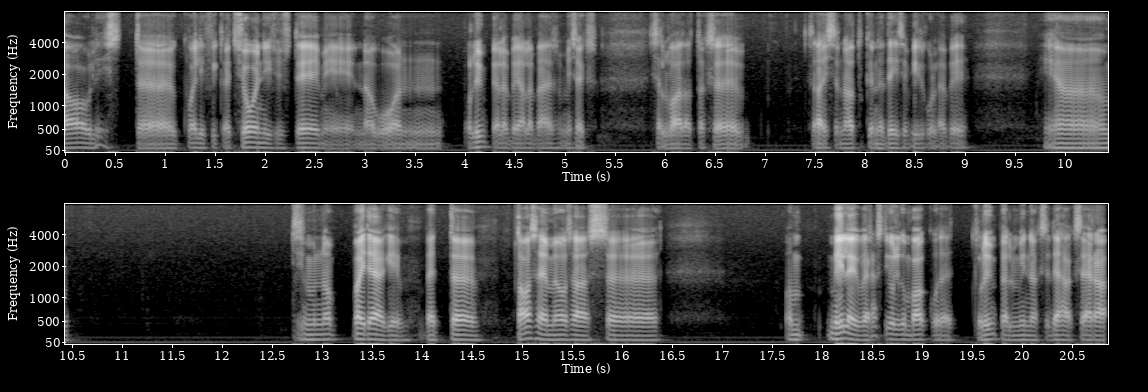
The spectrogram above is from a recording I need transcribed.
taolist äh, kvalifikatsioonisüsteemi, nagu on olümpiale pealepääsemiseks. seal vaadatakse seda asja natukene teise pilgu läbi ja no ma ei teagi, et äh, taseme osas äh, ma millegipärast julgen pakkuda, et olümpial minnakse, tehakse ära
